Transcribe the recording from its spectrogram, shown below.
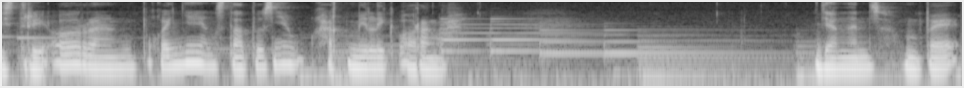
istri orang, pokoknya yang statusnya hak milik orang lah. Jangan sampai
